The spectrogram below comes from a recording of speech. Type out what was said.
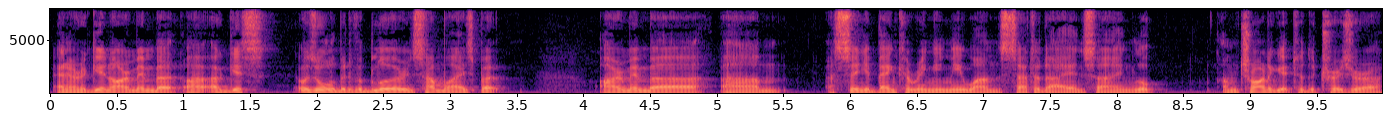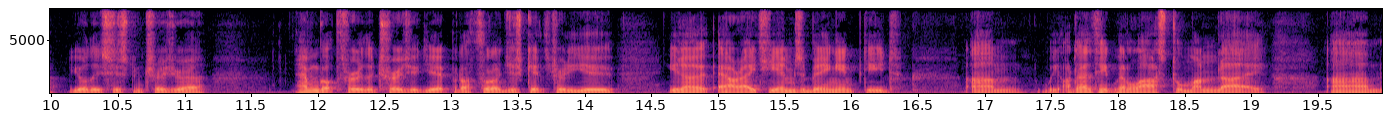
and again, I remember, I, I guess it was all a bit of a blur in some ways, but I remember um, a senior banker ringing me one Saturday and saying, "Look, I'm trying to get to the treasurer. You're the assistant treasurer. I haven't got through the treasurer yet, but I thought I'd just get through to you. You know, our ATMs are being emptied. Um, we, I don't think we're going to last till Monday, um,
